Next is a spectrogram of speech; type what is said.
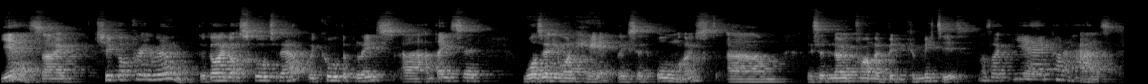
Yeah, so she got pretty real. The guy got escorted out. We called the police, uh, and they said, "Was anyone hit?" They said, "Almost." Um, they said no crime had been committed. I was like, "Yeah, it kind of has."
